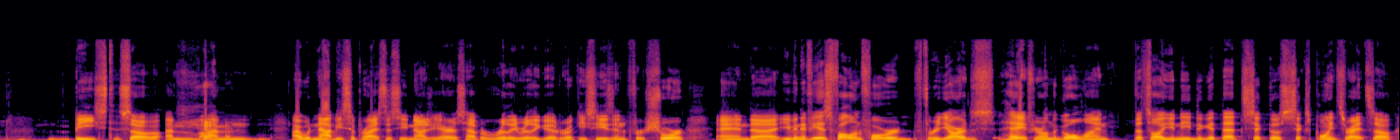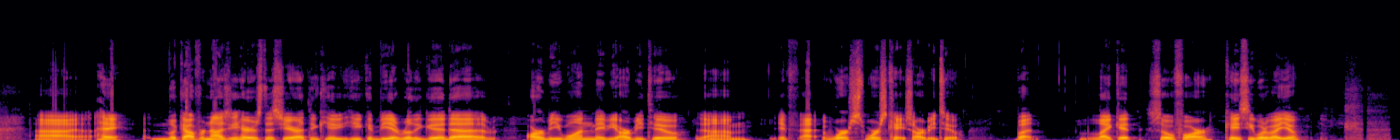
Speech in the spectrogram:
beast. So I'm I'm I would not be surprised to see Najee Harris have a really really good rookie season for sure. And uh, even if he has fallen forward three yards, hey, if you're on the goal line, that's all you need to get that six those six points, right? So, uh, hey, look out for Najee Harris this year. I think he he could be a really good uh, RB one, maybe RB two, um, if at worst worst case RB two. But like it so far. Casey, what about you?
